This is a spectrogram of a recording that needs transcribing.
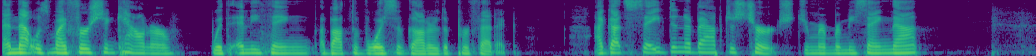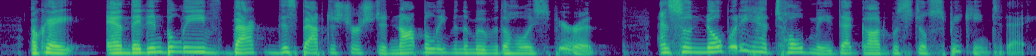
and that was my first encounter with anything about the voice of God or the prophetic. I got saved in a Baptist church. Do you remember me saying that? Okay, and they didn't believe back this Baptist church did not believe in the move of the Holy Spirit. And so nobody had told me that God was still speaking today.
